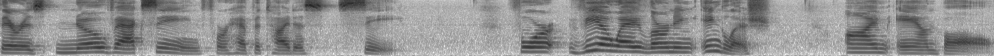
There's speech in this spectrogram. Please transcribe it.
There is no vaccine for hepatitis C. For VOA Learning English, I'm Ann Ball.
